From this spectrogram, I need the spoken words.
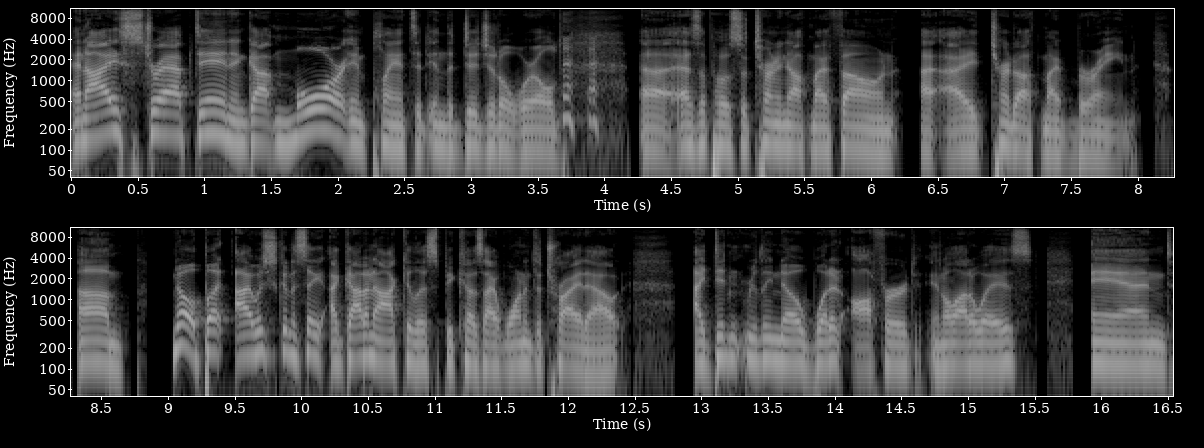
and I strapped in and got more implanted in the digital world, uh, as opposed to turning off my phone. I, I turned off my brain. Um, no, but I was just gonna say I got an Oculus because I wanted to try it out. I didn't really know what it offered in a lot of ways, and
